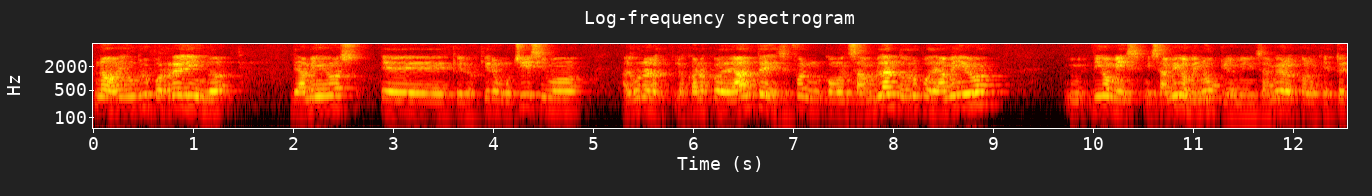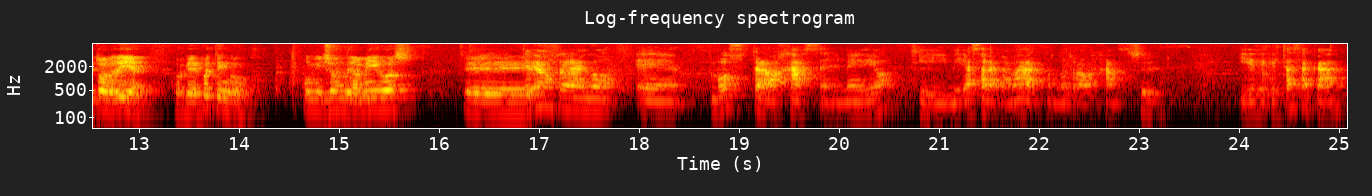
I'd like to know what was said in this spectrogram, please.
No, es un grupo re lindo de amigos eh, que los quiero muchísimo. Algunos los, los conozco de antes y se fueron como ensamblando grupos de amigos. Digo mis, mis amigos, mi núcleo, mis amigos con los que estoy todos los días. Porque después tengo un millón de amigos. eh, Te voy a mostrar algo. Eh, vos trabajás en el medio y mirás a la cámara cuando trabajás. sí. Y desde que estás acá,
